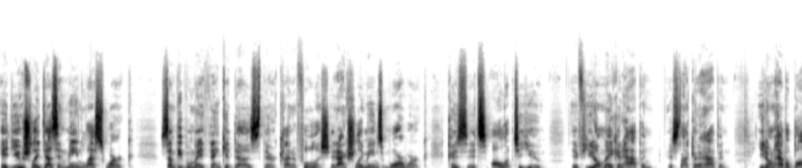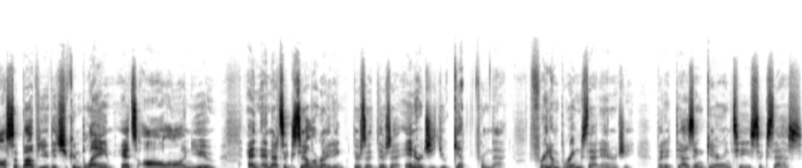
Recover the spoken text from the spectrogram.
It usually doesn't mean less work. Some people may think it does, they're kind of foolish. It actually means more work because it's all up to you. If you don't make it happen, it's not going to happen. You don't have a boss above you that you can blame. It's all on you. And and that's exhilarating. There's a there's an energy you get from that. Freedom brings that energy, but it doesn't guarantee success.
